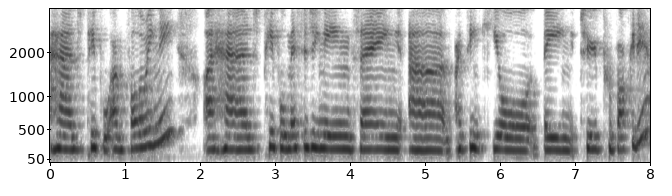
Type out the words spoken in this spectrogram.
had people unfollowing me. I had people messaging me and saying, uh, I think you're being too provocative.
